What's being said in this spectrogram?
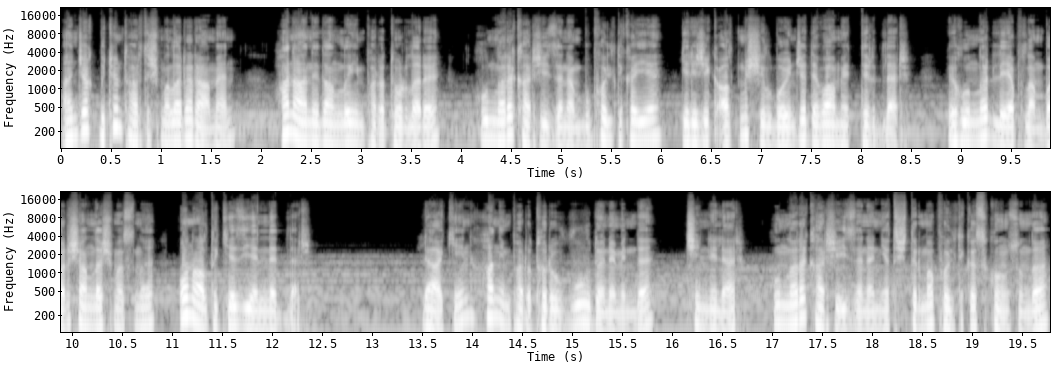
Ancak bütün tartışmalara rağmen Han Hanedanlığı imparatorları Hunlara karşı izlenen bu politikayı gelecek 60 yıl boyunca devam ettirdiler ve Hunlar ile yapılan barış anlaşmasını 16 kez yenilediler. Lakin Han İmparatoru Wu döneminde Çinliler Hunlara karşı izlenen yatıştırma politikası konusunda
